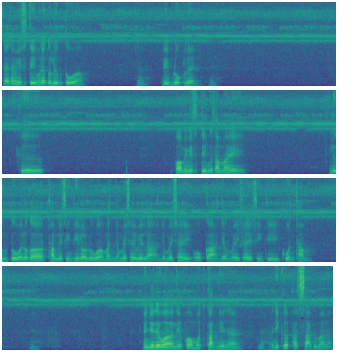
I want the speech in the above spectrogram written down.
แต่ถ้ามีสติเมื่อไหร่ก็ลืมตัวนะรีบลุกเลยนะคือ พอไม่มีสติมันก็ทำให้ ลืมตัวแล้วก็ทำในสิ่งที่เรารู้ว่ามันยังไม่ใช่เวลา ยังไม่ใช่โอกาส ยังไม่ใช่สิ่งที่ควรทำนะ นั่นจะได้ว่าเนี่ยพอมดกัดเนี่ยนะนะ อันนี้เกิดผัสสะขึ้นมาแล้ว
